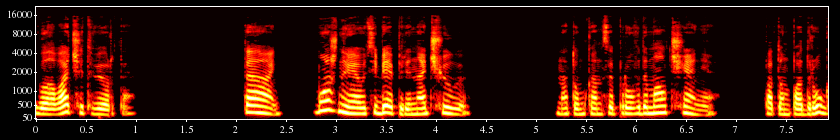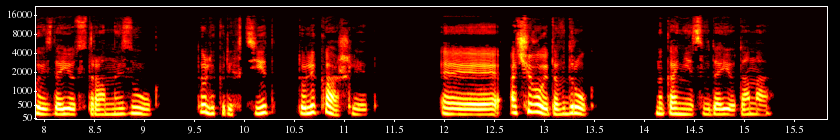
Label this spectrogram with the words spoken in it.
Глава четвертая. «Тань, можно я у тебя переночую?» На том конце провода молчание. Потом подруга издает странный звук. То ли кряхтит, то ли кашляет. э а чего это вдруг?» Наконец выдает она.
